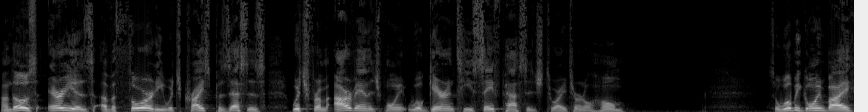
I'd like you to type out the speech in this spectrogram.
on those areas of authority which Christ possesses, which from our vantage point will guarantee safe passage to our eternal home. So we'll be going by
